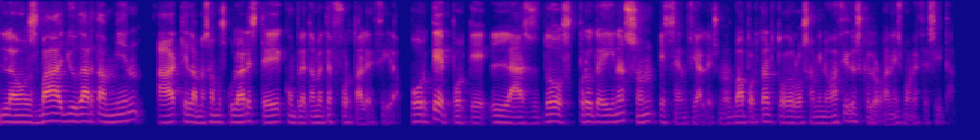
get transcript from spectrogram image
nos va a ayudar también a que la masa muscular esté completamente fortalecida. ¿Por qué? Porque las dos proteínas son esenciales, nos va a aportar todos los aminoácidos que el organismo necesita.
